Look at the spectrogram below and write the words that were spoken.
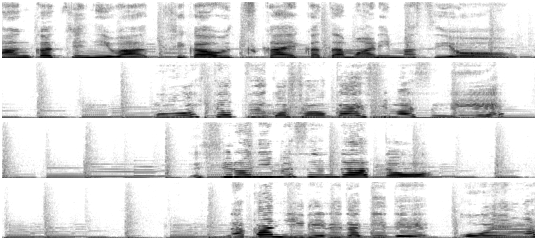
ハンカチには違う使い方もありますよ。もう一つご紹介しますね。後ろに結んだ後中に入れるだけで覆えます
